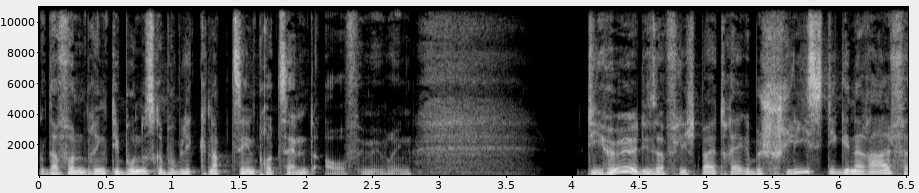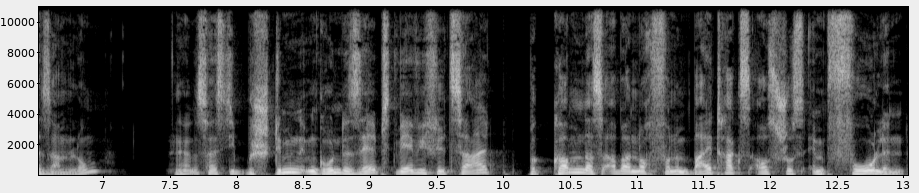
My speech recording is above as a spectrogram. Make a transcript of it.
Davon bringt die Bundesrepublik knapp 10 Prozent auf im Übrigen. Die Höhe dieser Pflichtbeiträge beschließt die Generalversammlung. Ja, das heißt, die bestimmen im Grunde selbst, wer wie viel zahlt, bekommen das aber noch von einem Beitragsausschuss empfohlen.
